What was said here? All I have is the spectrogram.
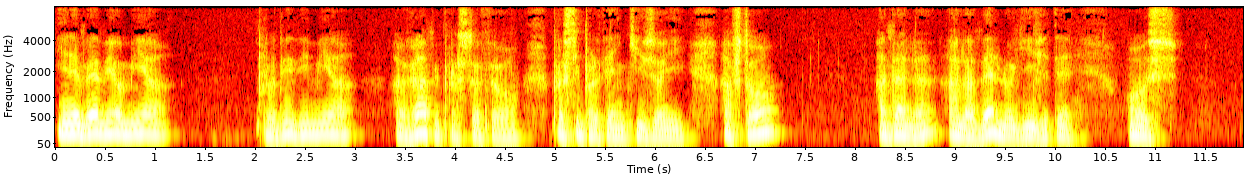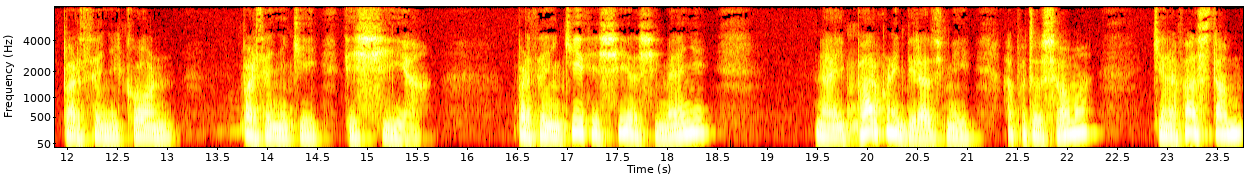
είναι βέβαια μία προδίδει μία αγάπη προς το Θεό, προς την παρθενική ζωή. Αυτό αλλά δεν λογίζεται ως παρθενικών, παρθενική θυσία. Παρθενική θυσία σημαίνει να υπάρχουν εμπειρασμοί από το σώμα και να φας τα,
